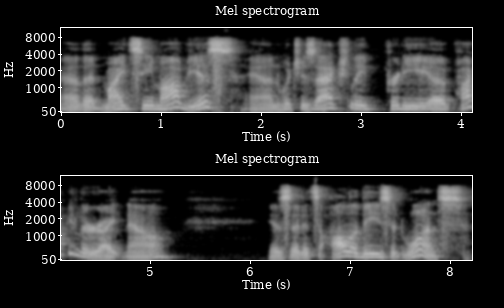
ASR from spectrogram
uh, that might seem obvious, and which is actually pretty uh, popular right now, is that it's all of these at once.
